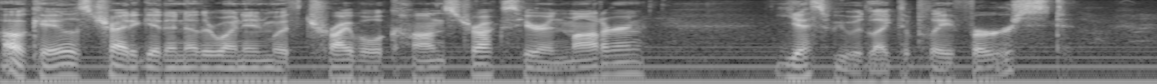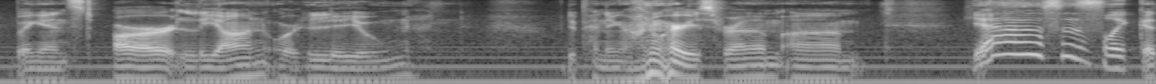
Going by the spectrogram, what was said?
Okay, let's try to get another one in with tribal constructs here in Modern. Yes, we would like to play first against our Leon or Leon, depending on where he's from. Um, yeah, this is like a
